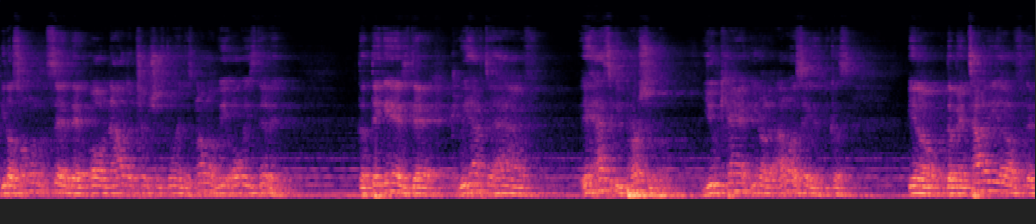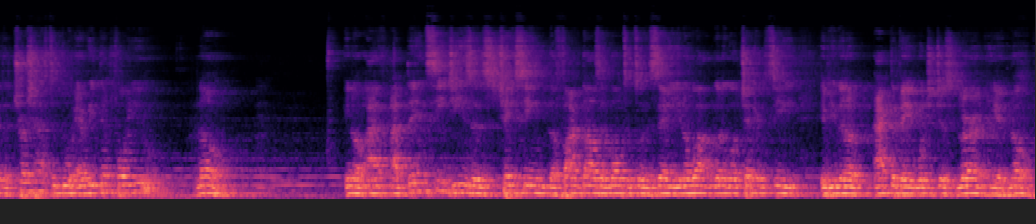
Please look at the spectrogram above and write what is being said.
You know, someone said that oh now the church is doing this. No, no, we always did it. The thing is that we have to have. It has to be personal. You can't. You know, I don't want to say this because you know, the mentality of that the church has to do everything for you. No. You know, I, I didn't see Jesus chasing the 5,000 multitude and saying, you know what, I'm going to go check and see if you're going to activate what you just learned here. No.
